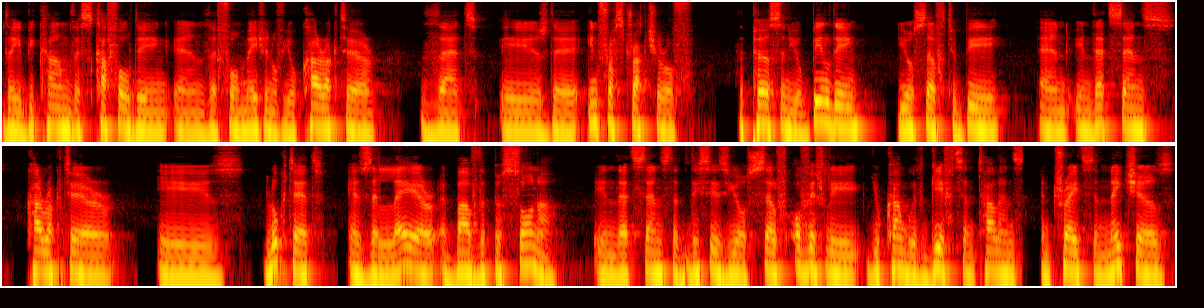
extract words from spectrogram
they become the scaffolding and the formation of your character that is the infrastructure of the person you're building yourself to be. And in that sense, character is looked at as a layer above the persona in that sense that this is yourself. Obviously, you come with gifts and talents and traits and natures,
